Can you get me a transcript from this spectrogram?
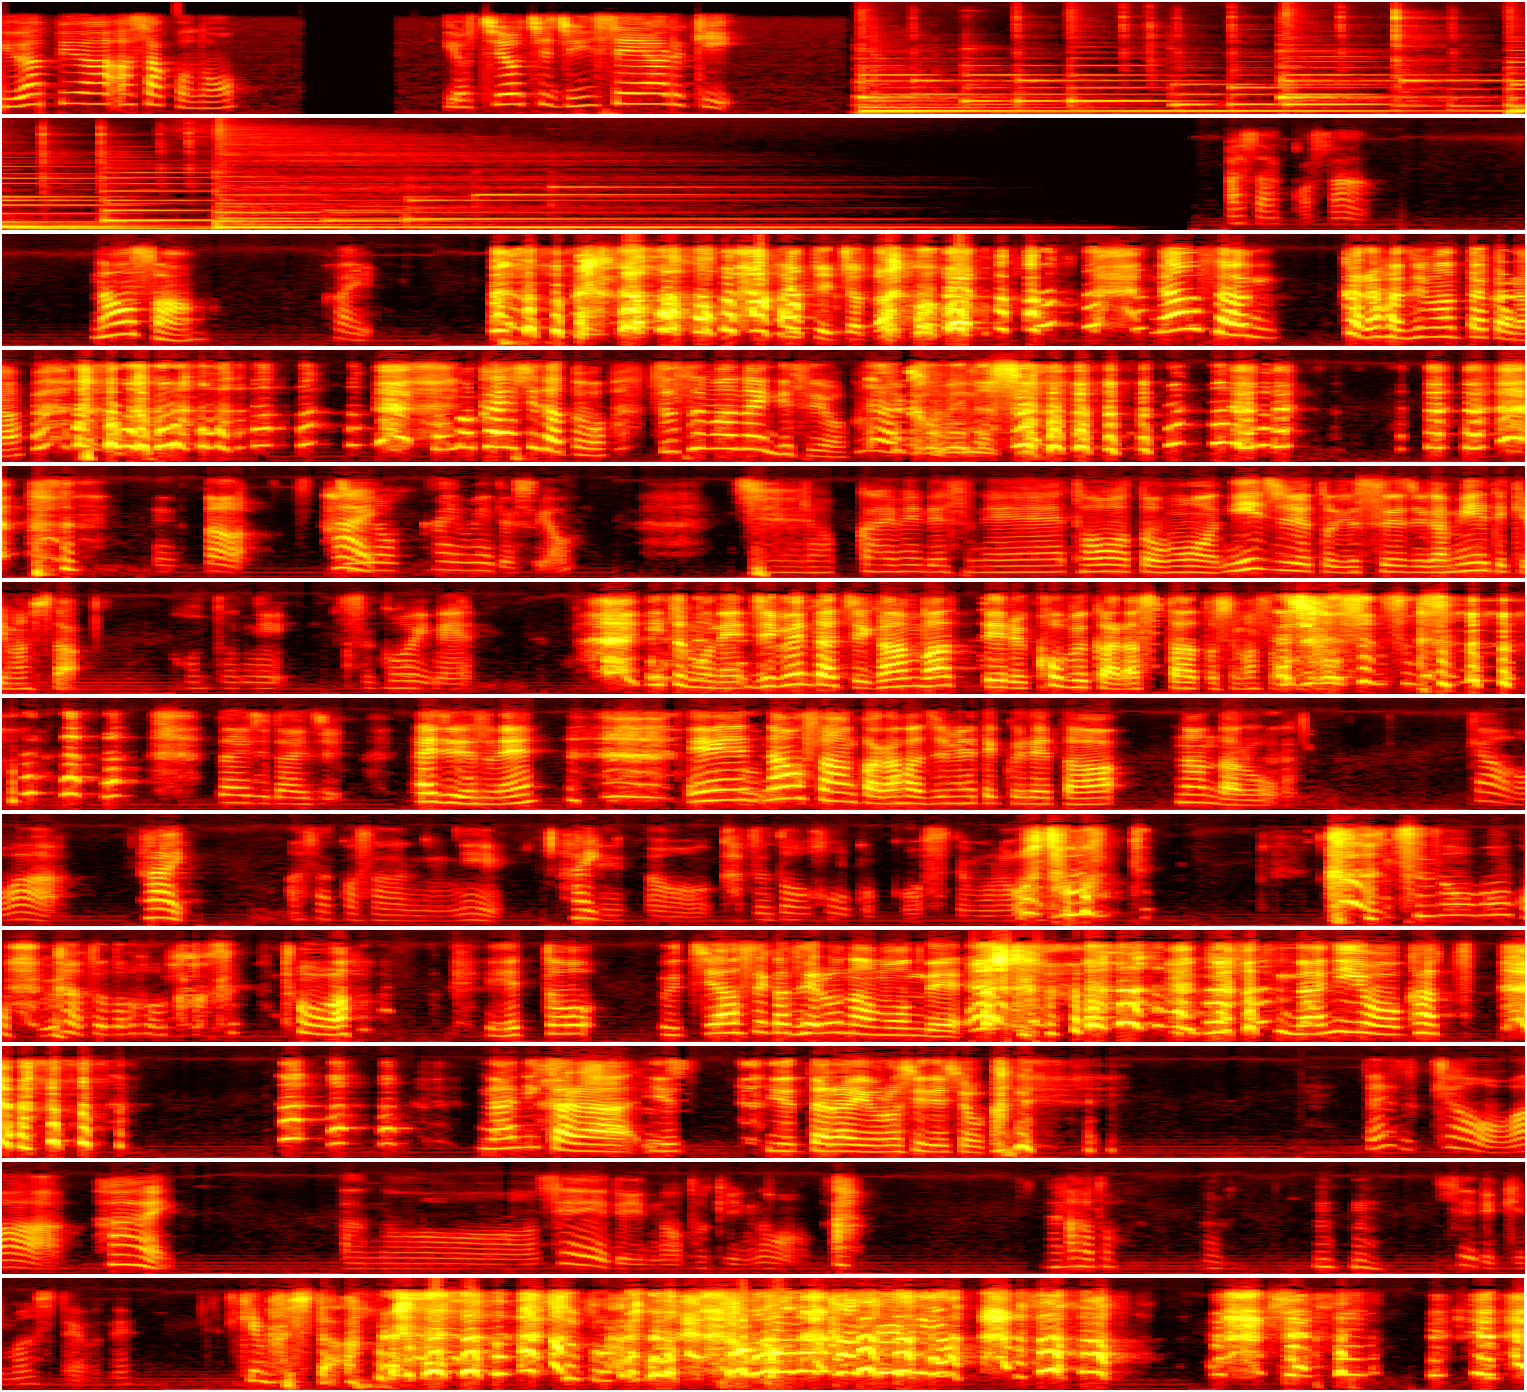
ピュアピュア朝子のよちよち人生歩きあさこさん。なおさんはい。入っていっちゃった。なおさんから始まったから その返しだと進まないんですよあごめんなさい。えっと、はい。16回目ですよ。16回目ですね。とうとうもう20という数字が見えてきました。本当に、すごいね。いつもね自分たち頑張ってるコブからスタートします。そうそうそうそう。大事大事。大事ですね。えー、う。んなおさんから始めてくれたなんだろう？今日は、はい。あさこさんに、はい。えっと、活動報告をしてもらおうと思って。活動報告？活動報告。とは、えっと、打ち合わせがゼロなもんで、な何をかつ、何から言言ったらよろしいでしょうかね。とりあえず今日は、はい。あのー生理の時の、なるほど。うんうん。生理来ましたよね。来ました。そこ。そこの確認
